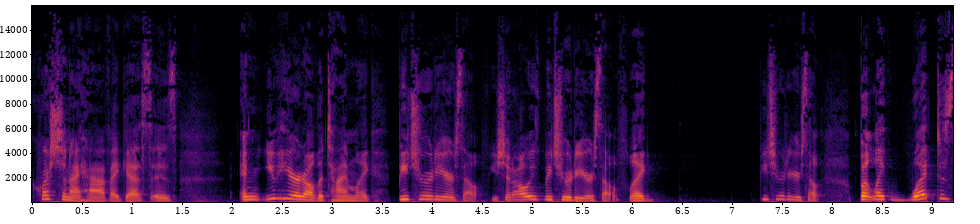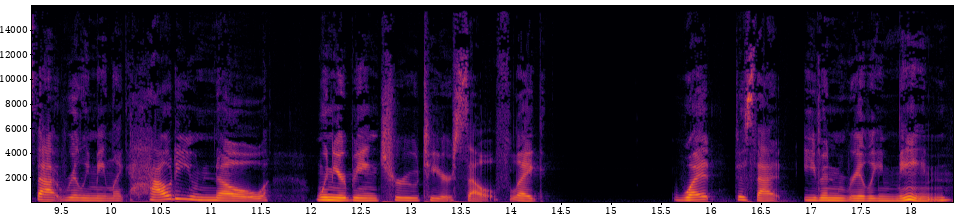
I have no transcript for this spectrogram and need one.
question I have, I guess, is and you hear it all the time like, be true to yourself. You should always be true to yourself. Like, be true to yourself. But, like, what does that really mean? Like, how do you know when you're being true to yourself? Like, what does that even really mean?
